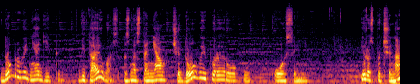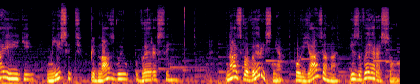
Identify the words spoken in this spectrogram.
Доброго дня, діти! Вітаю вас з настанням чудової пори року осені. І розпочинає її місяць під назвою Вересень. Назва вересня пов'язана із вересом.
